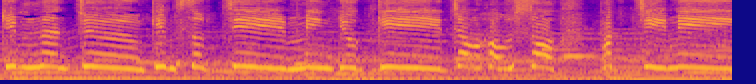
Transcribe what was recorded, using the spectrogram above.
김난중, 김석지, 민규기, 정홍석, 박지민.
